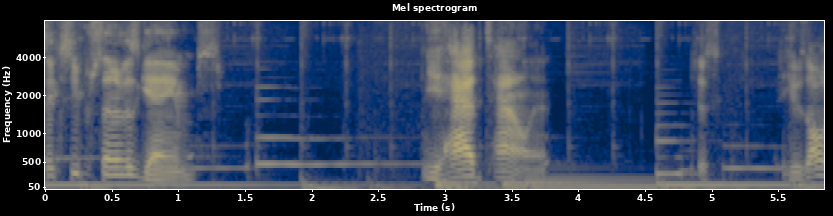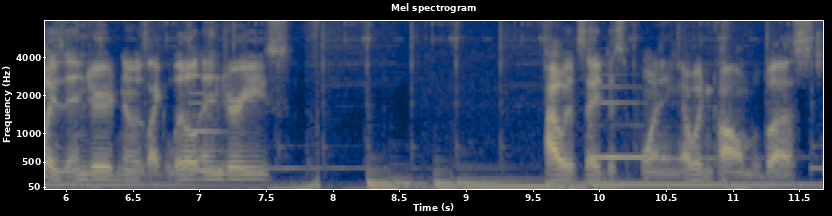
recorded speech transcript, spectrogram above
60% of his games. He had talent. Just he was always injured and it was like little injuries. I would say disappointing. I wouldn't call him a bust.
